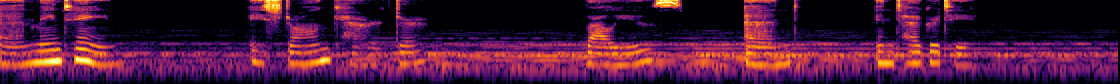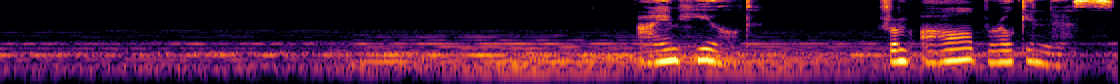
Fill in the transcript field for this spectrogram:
and maintain a strong character, values, and integrity. I am healed from all brokenness.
